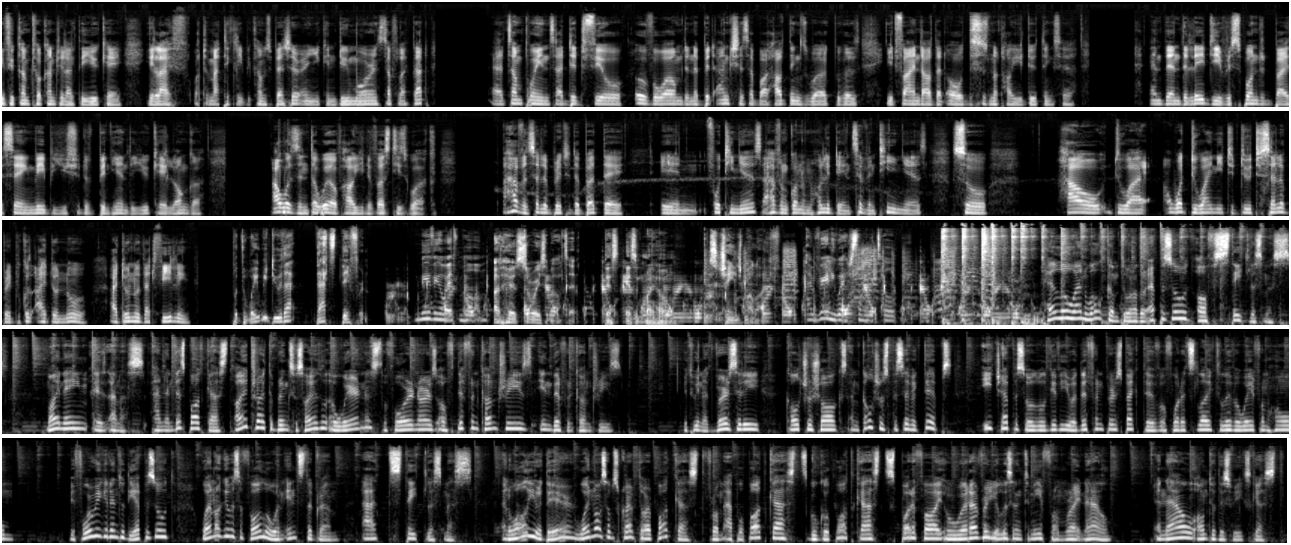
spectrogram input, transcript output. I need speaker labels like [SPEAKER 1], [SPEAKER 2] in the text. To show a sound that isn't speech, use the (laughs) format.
[SPEAKER 1] if you come to a country like the UK, your life automatically becomes better and you can do more and stuff like that. At some points, I did feel overwhelmed and a bit anxious about how things work because you'd find out that, oh, this is not how you do things here. And then the lady responded by saying, maybe you should have been here in the UK longer. I wasn't aware of how universities work. I haven't celebrated a birthday in 14 years. I haven't gone on holiday in 17 years. So, how do I, what do I need to do to celebrate? Because I don't know. I don't know that feeling.
[SPEAKER 2] But the way we do that, that's different.
[SPEAKER 3] Moving away from home.
[SPEAKER 2] I'd heard stories about it.
[SPEAKER 4] This isn't my home.
[SPEAKER 2] It's changed my life.
[SPEAKER 3] I really wish someone had told me.
[SPEAKER 5] Hello and welcome to another episode of Statelessness. My name is Anas, and in this podcast, I try to bring societal awareness to foreigners of different countries in different countries. Between adversity, culture shocks, and culture specific tips, each episode will give you a different perspective of what it's like to live away from home. Before we get into the episode, why not give us a follow on Instagram at Statelessness? And while you're there, why not subscribe to our podcast from Apple Podcasts, Google Podcasts, Spotify, or wherever you're listening to me from right now? And now, on to this week's guest.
